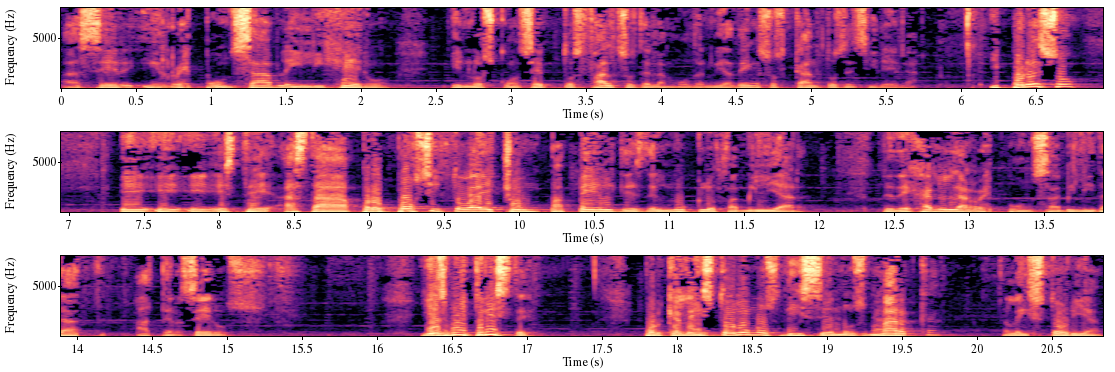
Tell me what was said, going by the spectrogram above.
a ser irresponsable y ligero en los conceptos falsos de la modernidad, en esos cantos de sirena. Y por eso, eh, eh, eh, este, hasta a propósito ha hecho un papel desde el núcleo familiar de dejarle la responsabilidad a terceros. Y es muy triste, porque la historia nos dice, nos marca la historia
